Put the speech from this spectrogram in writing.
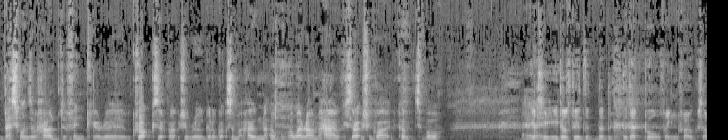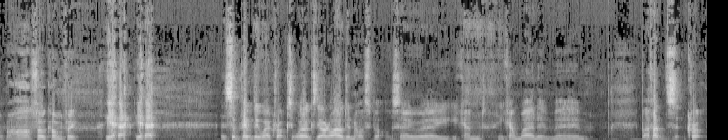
best ones I've had, I think, are uh, Crocs are actually really good. I've got some at home that I, I wear around the house. They're actually quite comfortable. Uh, Yes, he, he does do the, the the Deadpool thing, folks. Oh, so comfy. Yeah, yeah. And some people do wear Crocs at work 'cause they are allowed in the hospital, so uh, you can you can wear them. Um, but I've had Croc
